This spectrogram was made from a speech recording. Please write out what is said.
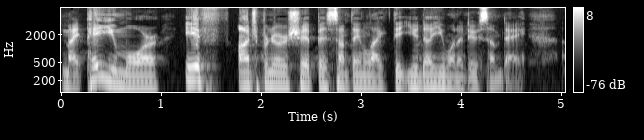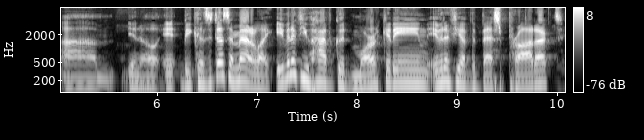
might pay you more if entrepreneurship is something like that you know you want to do someday. Um, you know it, because it doesn't matter like even if you have good marketing even if you have the best product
